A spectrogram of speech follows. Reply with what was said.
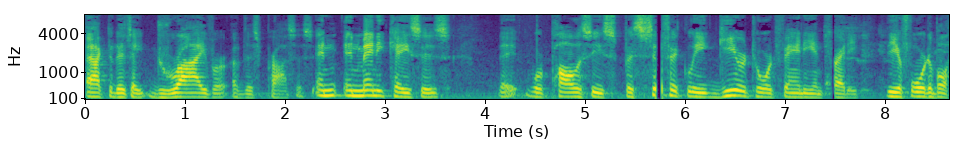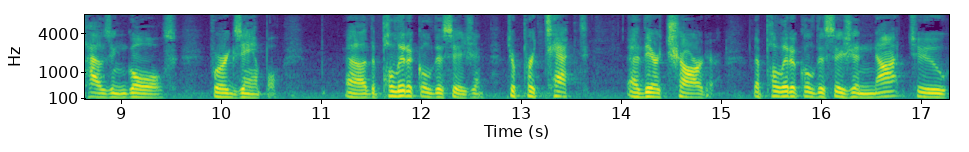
acted as a driver of this process. And in many cases, they were policies specifically geared toward Fannie and Freddie, the affordable housing goals, for example, uh, the political decision to protect uh, their charter, the political decision not to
